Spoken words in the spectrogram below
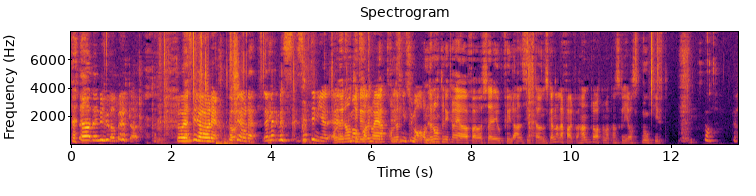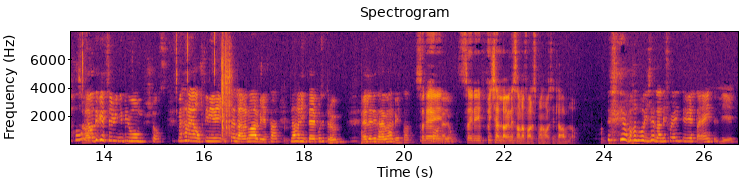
Ja, den är redan bäddad. Ja, jag ska göra det. Jag ska göra det. Men, men sätt dig ner Om det är eh, i matsalen och ät, för det finns ju mat. Om det är någonting du kan göra för oss så är det uppfylla hans sista önskan i alla fall. För han pratade om att han skulle ge oss ett motgift. Ja, Jaha, ja, det vet jag ju ingenting om förstås. Men han är alltid nere i källaren och arbetar när han inte är på sitt rum. Eller iväg och arbetar. Så det, är, jobb. så är det på källaren i sådana fall som han har i sitt labb då. Ja, vad han har i källaren, det får jag inte veta. Jag inte, vi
